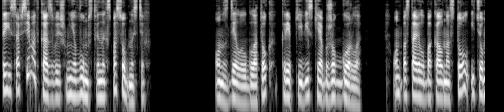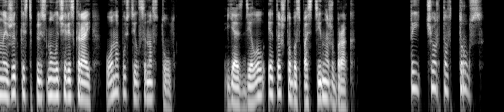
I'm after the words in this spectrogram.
«Ты совсем отказываешь мне в умственных способностях?» Он сделал глоток, крепкий виски обжег горло. Он поставил бокал на стол, и темная жидкость плеснула через край. Он опустился на стул. «Я сделал это, чтобы спасти наш брак». «Ты чертов трус,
